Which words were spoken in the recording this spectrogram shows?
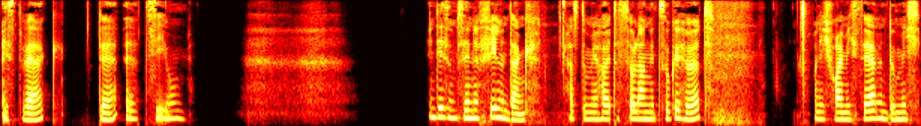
ist Werk der Erziehung. In diesem Sinne vielen Dank hast du mir heute so lange zugehört. Und ich freue mich sehr, wenn du mich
